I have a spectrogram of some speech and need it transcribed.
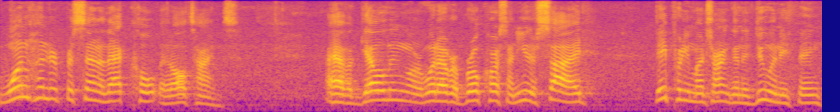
100% of that colt at all times. I have a gelding or whatever, broke horse on either side. They pretty much aren't going to do anything.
